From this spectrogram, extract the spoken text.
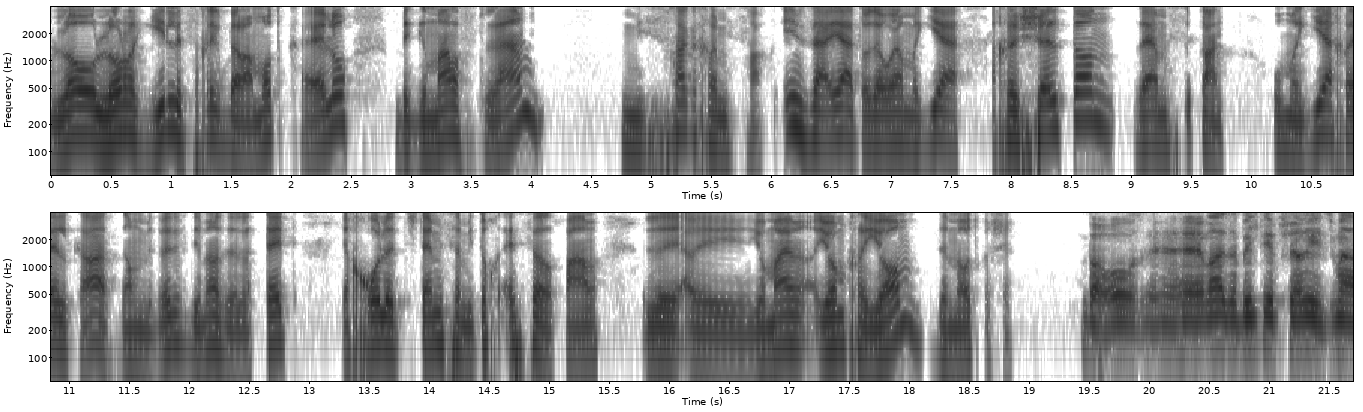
לא, לא רגיל לשחק ברמות כאלו בגמר סלאם משחק אחרי משחק. אם זה היה, אתה יודע, הוא היה מגיע אחרי שלטון, זה היה מסוכן. הוא מגיע אחרי אלקרס, גם מדוודף דיבר על זה, לתת יכולת 12 מתוך 10 פעם, יומיים, יום אחרי יום, זה מאוד קשה. ברור, זה, מה, זה בלתי אפשרי. תשמע,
